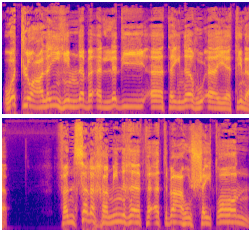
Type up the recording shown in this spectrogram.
واتل عليهم نبأ الذي آتيناه آياتنا فانسلخ منها فأتبعه الشيطان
